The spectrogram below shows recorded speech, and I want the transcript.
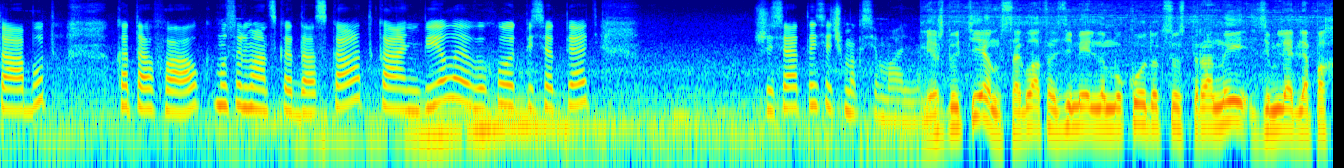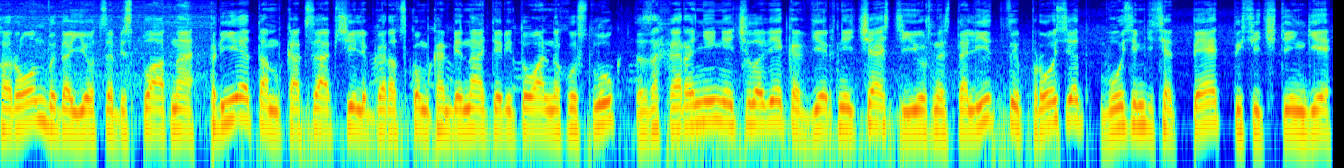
табут, катафалк, мусульманская доска, ткань белая, выходит 55 60 тысяч максимально. Между тем, согласно земельному кодексу страны, земля для похорон выдается бесплатно. При этом, как сообщили в городском комбинате ритуальных услуг, за захоронение человека в верхней части южной столицы просят 85 тысяч тенге,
